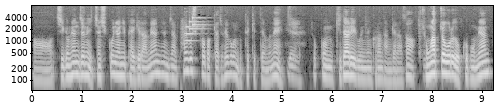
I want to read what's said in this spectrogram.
어, 지금 현재는 2019년이 100이라면 현재 한 8, 90%밖에 아직 회복을 못했기 때문에 네. 조금 기다리고 있는 그런 단계라서 종합적으로 놓고 보면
